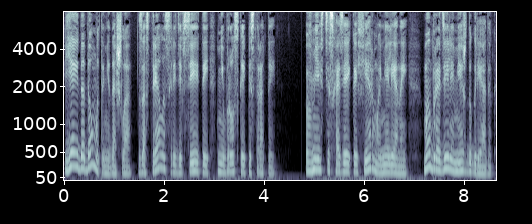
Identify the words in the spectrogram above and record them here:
Я и до дома-то не дошла, застряла среди всей этой неброской пестроты. Вместе с хозяйкой фермы, Миленой, мы бродили между грядок,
